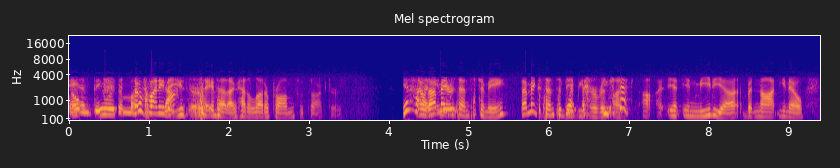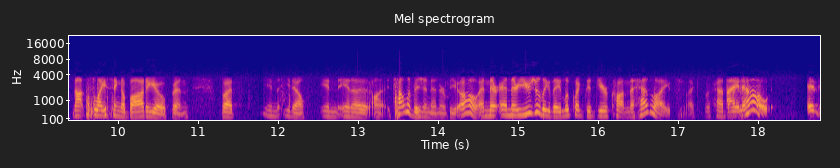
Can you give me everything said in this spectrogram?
And they were the Oh, most so funny that you doctors. say that. I've had a lot of problems with doctors. Yeah, No, I that mean, makes sense to me. That makes sense that they'd be Yeah. nervous on, uh, in, in media, but not you know not slicing a body open, but in you know in in a, a television interview. Oh, and they're and they're usually they look like the deer caught in the headlights. I've had. That. I know. And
